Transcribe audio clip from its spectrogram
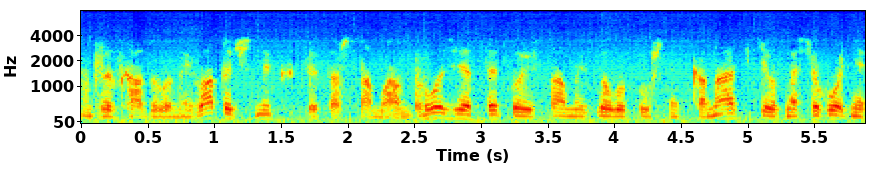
вже згадуваний латочник, це та ж сама амброзія, це той самий золотушник канадський. От на сьогодні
